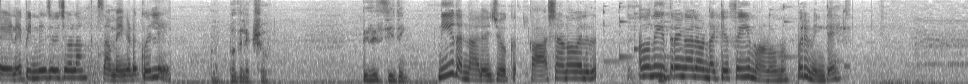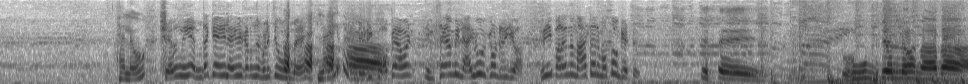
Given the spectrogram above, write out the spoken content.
വേണേ പിന്നെ ചോദിച്ചോളാം. സമയം കിടക്കുമല്ലേ മുപ്പത് ലക്ഷം? ദിസ് ഈസ് ചീറ്റിംഗ് നീ തന്നെ ആലോചിച്ച് നോക്ക്. കാശാണോ വലുത്? അതോ നീ ഇത്രയും കാലം ഉണ്ടാക്കിയ ഫെയിം ആണോന്ന് ഒരു മിനിറ്റേ. ഹലോ ഷെറി നീ എന്തൊക്കെയായി ലൈവ് ലൈവിൽ കിടന്ന് വിളിച്ചു പോകുന്നേ? ലൈവ് എടി കോപ്പെ അവൻ ഇൻസ്റ്റാഗ്രാമിൽ ലൈവ് പോയിക്കൊണ്ടിരിക്കുക നീ പറയുന്ന നാട്ടുകാർ മൊത്തം കേട്ട്. ¡Cumplirlo nada!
